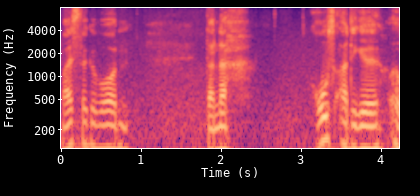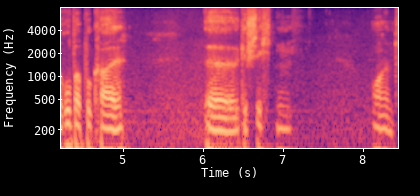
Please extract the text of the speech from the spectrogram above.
Meister geworden. Danach großartige Europapokal-Geschichten. Äh, und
